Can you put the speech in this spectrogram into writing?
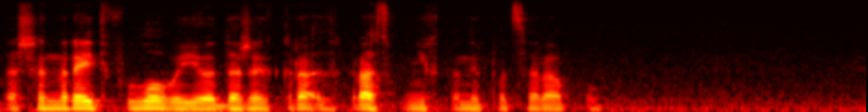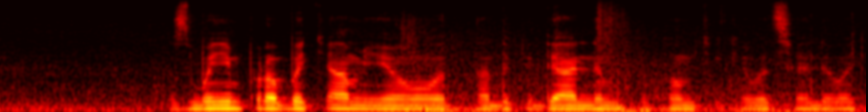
Та Шанрейд фуловий, його навіть краску ніхто не поцарапав. З моїм пробиттям його треба під ідеальним кутом тільки вицелювати.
